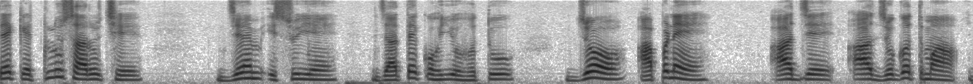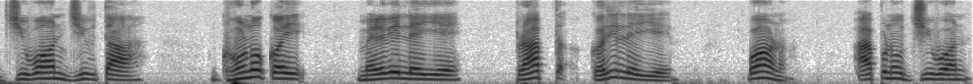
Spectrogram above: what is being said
તે કેટલું સારું છે? જેમ ઈસુએ જાતે કહ્યું હતું, જો આપણે આજે આ જગતમાં જીવન જીવતા ઘણું કંઈ મેળવી લઈએ, પ્રાપ્ત કરી લઈએ. પણ આપણું જીવન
